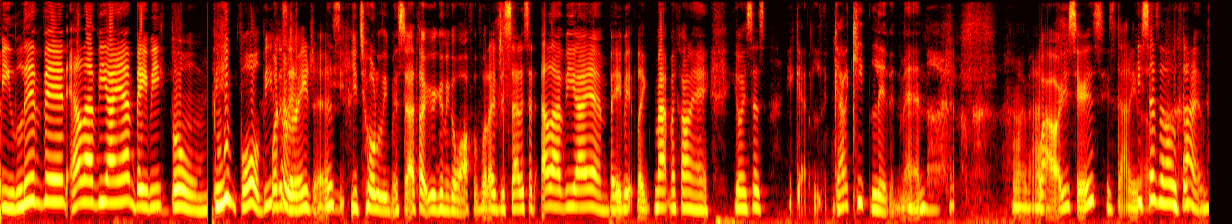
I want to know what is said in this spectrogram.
be living, L I V I M, baby. Boom. Be bold. Be What courageous. You, you totally missed it. I thought you were gonna go off of what I just said. I said L I V I M, baby. Like Matt McConaughey. He always says, "You got gotta keep living, man." Oh my bad. Wow, are you serious? He's daddy. He though. says that all the time.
